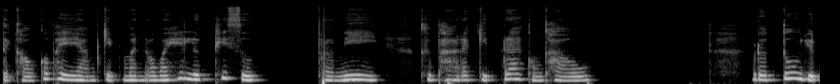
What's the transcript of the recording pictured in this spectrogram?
แต่เขาก็พยายามเก็บมันเอาไว้ให้ลึกที่สุด เพราะนี่คือภารกิจแรกของเขา รถตู้หยุด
